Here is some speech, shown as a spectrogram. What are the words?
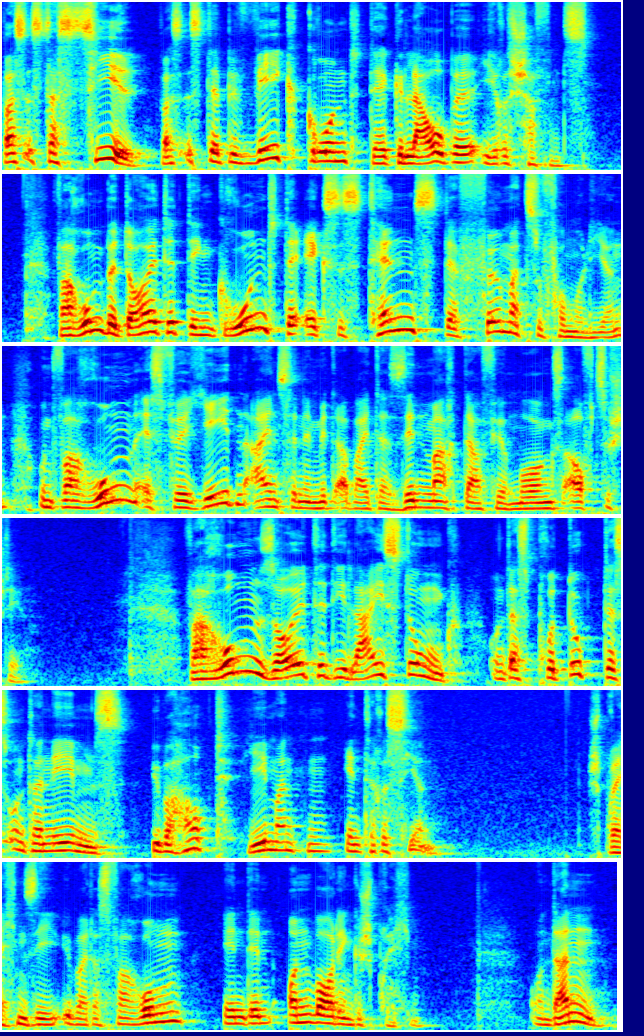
was ist das Ziel? Was ist der Beweggrund, der Glaube Ihres Schaffens? Warum bedeutet, den Grund der Existenz der Firma zu formulieren und warum es für jeden einzelnen Mitarbeiter Sinn macht, dafür morgens aufzustehen. Warum sollte die Leistung und das Produkt des Unternehmens überhaupt jemanden interessieren? Sprechen Sie über das Warum in den Onboarding-Gesprächen. Und dann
